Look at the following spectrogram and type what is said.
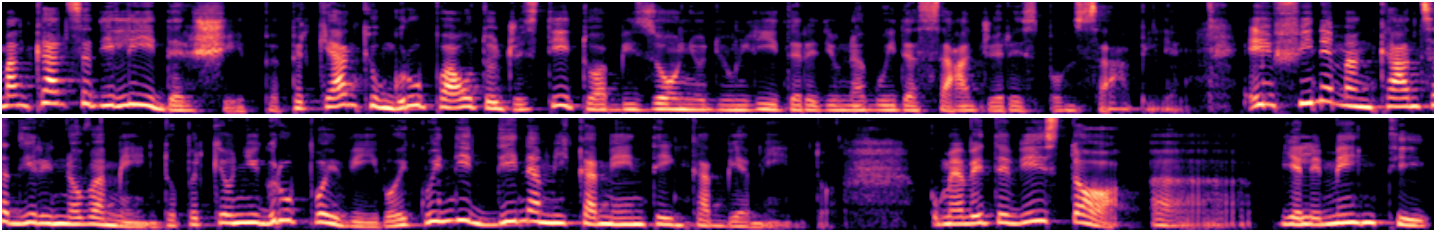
Mancanza di leadership, perché anche un gruppo autogestito ha bisogno di un leader e di una guida saggia e responsabile. E infine mancanza di rinnovamento, perché ogni gruppo è vivo e quindi dinamicamente in cambiamento. Come avete visto, eh, gli elementi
